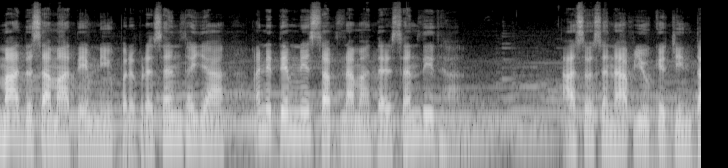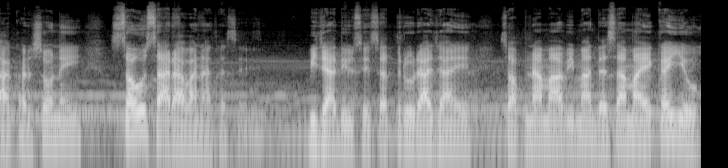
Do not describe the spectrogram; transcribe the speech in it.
મા દશામાં તેમની ઉપર પ્રસન્ન થયા અને તેમને સપનામાં દર્શન દીધા. આશ્વાસન આપ્યું કે ચિંતા કરશો નહીં, સૌ સારાવાના થશે. બીજા દિવસે શત્રુ રાજાએ સ્વપ્નામાં આવી માં દશામાએ કહ્યું,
